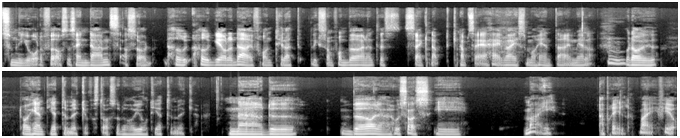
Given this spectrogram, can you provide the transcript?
som ni gjorde först och sen dansa. Alltså hur, hur går det därifrån till att liksom från början inte säga, knappt, knappt säga hej, vad är det som har hänt däremellan? Mm. Och det har ju det har hänt jättemycket förstås och du har gjort jättemycket. När du började hos oss i maj, april, maj i fjol.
